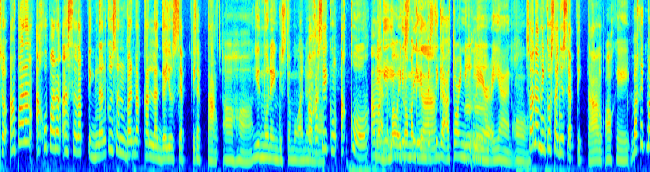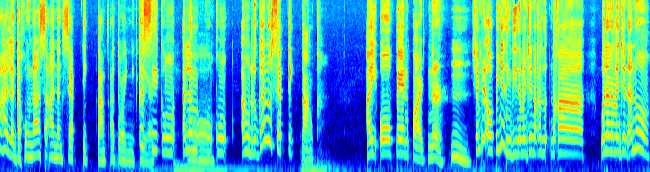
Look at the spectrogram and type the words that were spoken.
So, ang parang ako parang ang sarap tignan kung saan ba nakalagay yung septic Sep- tank. Aha. Yun muna yung gusto mong ano. O, eh, no? kasi kung ako ang halimbawa, ikaw mag-iimbestiga, mag-iimbestiga, Attorney Claire, ayan, oh. so alamin ko saan yung septic tank. Okay. Bakit mahalaga kung nasaan ang septic tank, Attorney Claire? Kasi kung alam ko kung ang lugar ng septic tank ay open partner. Mm. Siyempre open yan, hindi naman dyan naka, naka wala naman dyan ano,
